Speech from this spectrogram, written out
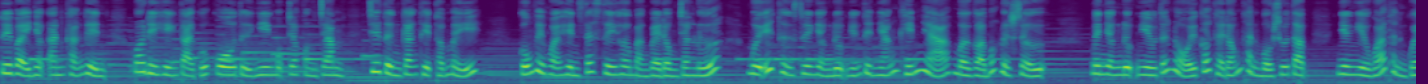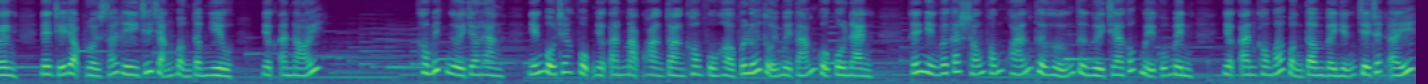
Tuy vậy, Nhật Anh khẳng định body hiện tại của cô tự nhiên 100%, chưa từng can thiệp thẩm mỹ. Cũng vì ngoại hình sexy hơn bạn bè đồng trang lứa, 10 ít thường xuyên nhận được những tin nhắn khiếm nhã, mời gọi bất lịch sự. Mình nhận được nhiều tới nỗi có thể đóng thành bộ sưu tập, nhưng nhiều quá thành quen nên chỉ đọc rồi xóa đi chứ chẳng bận tâm nhiều, Nhật Anh nói. Không ít người cho rằng những bộ trang phục Nhật Anh mặc hoàn toàn không phù hợp với lứa tuổi 18 của cô nàng. Thế nhưng với cách sống phóng khoáng thừa hưởng từ người cha gốc Mỹ của mình, Nhật Anh không quá bận tâm về những chê trách ấy.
